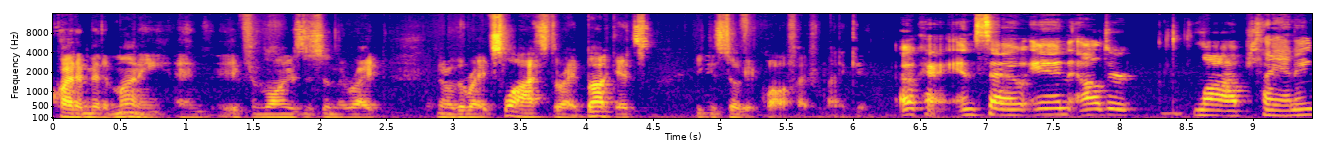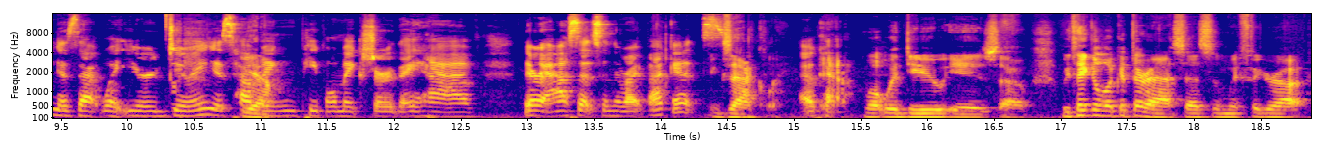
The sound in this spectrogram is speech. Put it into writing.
quite a bit of money, and if as long as it's in the right you know the right slots, the right buckets, you can still get qualified for Medicaid. Okay, and so in elder law planning, is that what you're doing? Is helping yeah. people make sure they have their assets in the right buckets? Exactly. Okay. Yeah. What we do is uh, we take a look at their assets and we figure out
